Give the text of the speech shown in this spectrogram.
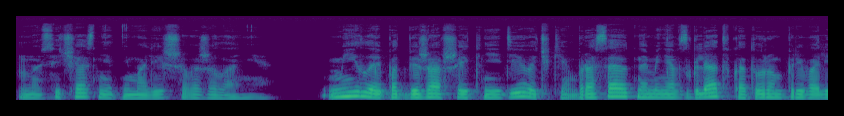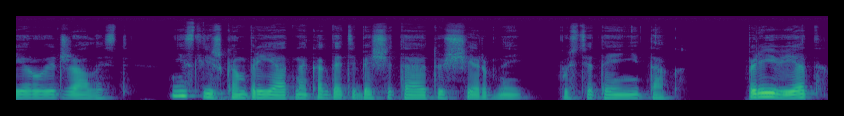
но сейчас нет ни малейшего желания. Милые, подбежавшие к ней девочки, бросают на меня взгляд, в котором превалирует жалость. Не слишком приятно, когда тебя считают ущербной, пусть это и не так. «Привет.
